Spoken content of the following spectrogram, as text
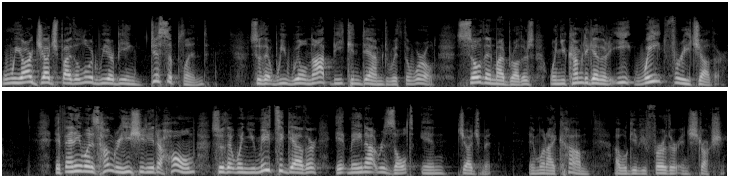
When we are judged by the Lord, we are being disciplined so that we will not be condemned with the world. So then, my brothers, when you come together to eat, wait for each other. If anyone is hungry, he should eat at home, so that when you meet together, it may not result in judgment. And when I come, I will give you further instruction.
